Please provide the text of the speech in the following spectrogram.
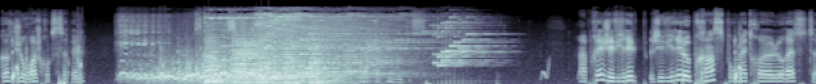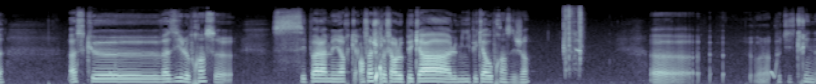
coffre du roi, je crois que ça s'appelle. Ça... Après, j'ai viré, j'ai viré le prince pour mettre euh, le reste. Parce que, vas-y, le prince, euh, c'est pas la meilleure... Enfin, je préfère le PK, le mini PK au prince déjà. Euh, voilà, petite screen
